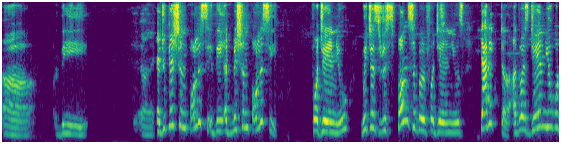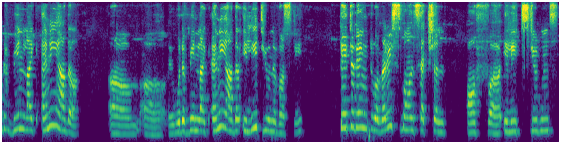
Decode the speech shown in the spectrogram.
uh, the uh, education policy, the admission policy for JNU, which is responsible for JNU's character. Otherwise, JNU would have been like any other, um, uh, it would have been like any other elite university, catering to a very small section of uh, elite students.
